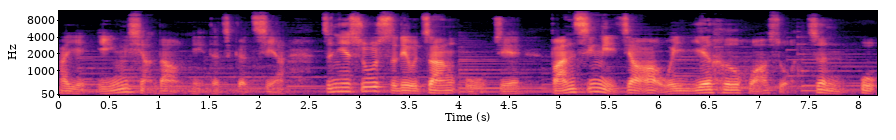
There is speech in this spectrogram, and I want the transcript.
它也影响到你的这个家。真言书十六章五节，凡心里骄傲为耶和华所憎恶，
